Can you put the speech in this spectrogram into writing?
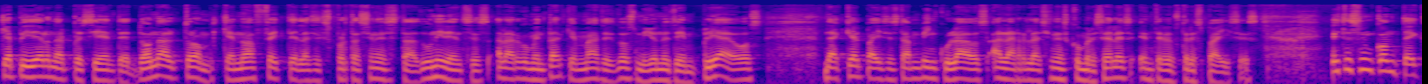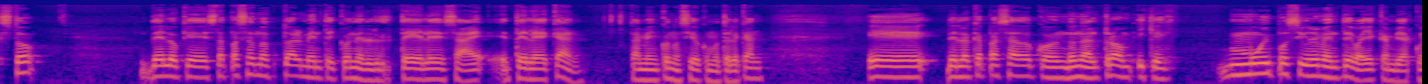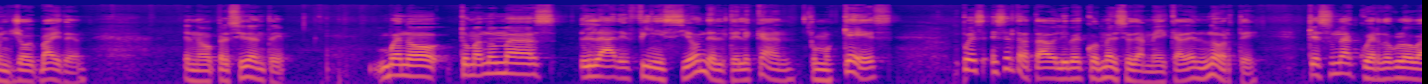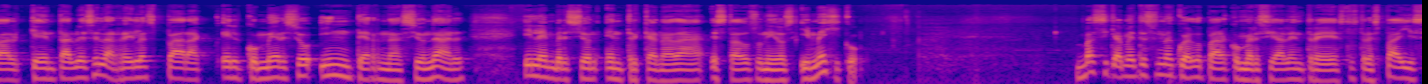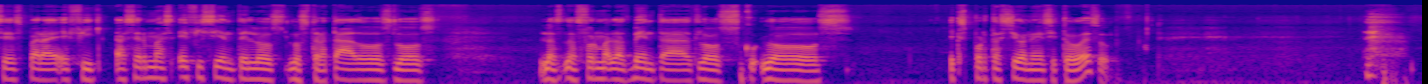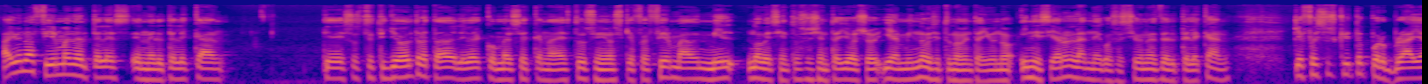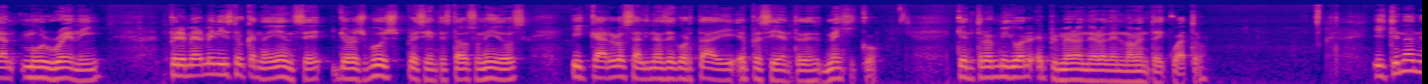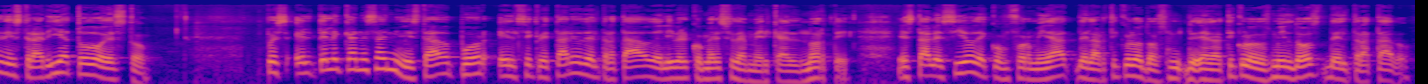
que pidieron al presidente Donald Trump que no afecte las exportaciones estadounidenses al argumentar que más de 2 millones de empleados de aquel país están vinculados a las relaciones comerciales entre los tres países. Este es un contexto de lo que está pasando actualmente con el Telecan, también conocido como Telecan eh, de lo que ha pasado con Donald Trump y que muy posiblemente vaya a cambiar con Joe Biden, el nuevo presidente. Bueno, tomando más la definición del Telecan, como qué es, pues es el Tratado de Libre Comercio de América del Norte, que es un acuerdo global que establece las reglas para el comercio internacional y la inversión entre Canadá, Estados Unidos y México. Básicamente es un acuerdo para comercial entre estos tres países para hacer más eficientes los, los tratados, los, las, formas, las ventas, los, exportaciones y todo eso. Hay una firma en el, en el Telecan que sustituyó el Tratado de Libre Comercio de Canadá y Estados Unidos que fue firmado en 1988 y en 1991 iniciaron las negociaciones del Telecan, que fue suscrito por Brian Mulroney, primer ministro canadiense, George Bush, presidente de Estados Unidos, y Carlos Salinas de Gortari, el presidente de México, que entró en vigor el 1 de enero del 94. ¿Y quién administraría todo esto? Pues el Telecan es administrado por el secretario del Tratado de Libre Comercio de América del Norte, establecido de conformidad del artículo, del artículo 2002 del tratado.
